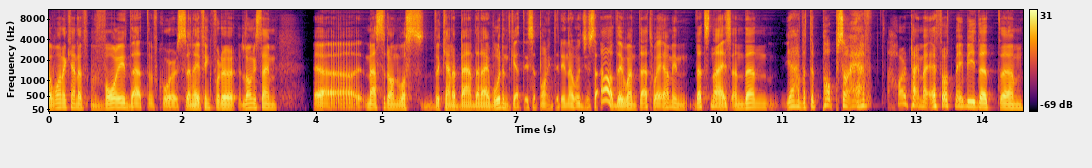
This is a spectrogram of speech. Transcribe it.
I want to kind of avoid that, of course, and I think for the longest time. Uh, Mastodon was the kind of band that I wouldn't get disappointed in. I would just "Oh, they went that way." I mean, that's nice. And then, yeah, but the pop song, I have a hard time. I, I thought maybe that um,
